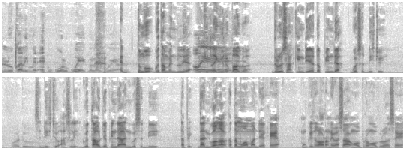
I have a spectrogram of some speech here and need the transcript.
Lu Kalimer eh gue gue kalau gue ya. Eh, tunggu, gue tambahin dulu ya. Oh, Dikit iya, lagi iya, lupa iya. gue. Dulu saking dia udah pindah, gue sedih cuy. waduh. Sedih cuy asli. Gue tahu dia pindahan, gue sedih. Tapi dan gue nggak ketemu sama dia kayak mungkin kalau orang dewasa ngobrol-ngobrol saya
